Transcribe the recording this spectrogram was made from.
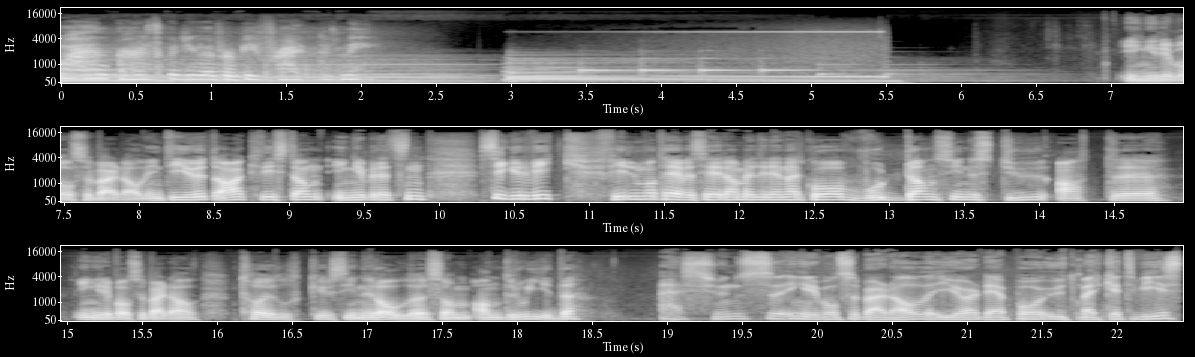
Why on earth would you ever be frightened of me? Ingrid Bolse Verdal intervjuet av Christian Ingebretsen. Sigurd Vik, film- og TV-serieanmelder i NRK. Hvordan synes du at uh, Ingrid Bolse Berdal tolker sin rolle som androide? Jeg syns Ingrid Bolse Berdal gjør det på utmerket vis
